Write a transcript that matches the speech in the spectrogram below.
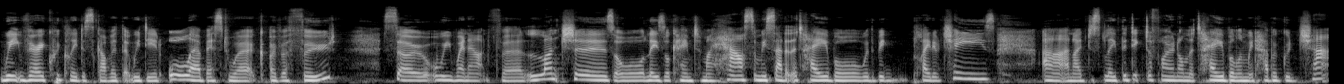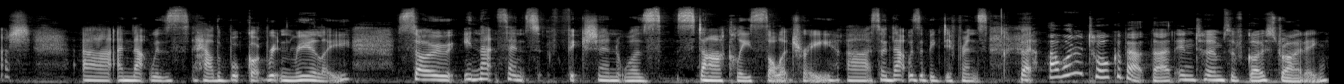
we very quickly discovered that we did all our best work over food. So we went out for lunches, or Leisel came to my house and we sat at the table with a big plate of cheese, uh, and I'd just leave the dictaphone on the table and we'd have a good chat. Uh, and that was how the book got written, really. So, in that sense, fiction was starkly solitary. Uh, so that was a big difference. But I want to talk about that in terms of ghostwriting.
